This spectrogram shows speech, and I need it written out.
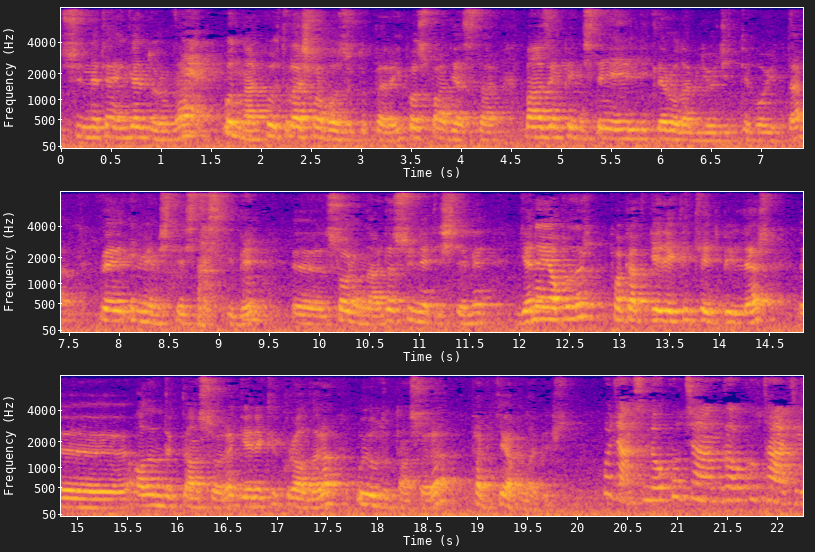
sünnete engel durumlar Evet. bunlar. Pıhtılaşma bozuklukları, hipospadyaslar, bazen peniste eğrilikler olabiliyor ciddi boyutta ve inmemiş testis gibi e, sorunlarda sünnet işlemi gene yapılır fakat gerekli tedbirler e, alındıktan sonra, gerekli kurallara uyulduktan sonra tabii ki yapılabilir. Hocam şimdi okul çağında okul tatili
